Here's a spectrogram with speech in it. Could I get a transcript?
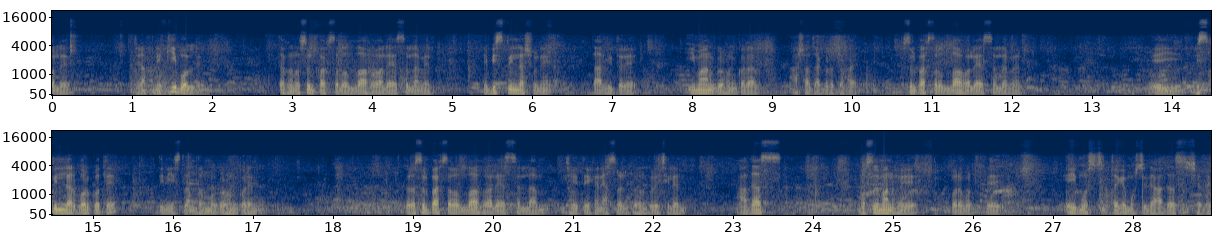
বলে যে আপনি কি বললেন? তখন রসুল পাক সাল্লাহ আলাইসাল্লামের বিসমিল্লা শুনে তার ভিতরে ইমান গ্রহণ করার আশা জাগ্রত হয়। রসুল পাক সাল্লাহ আলাইসাল্লামের এই বিসমিল্লার বরকতে তিনি ইসলাম ধর্ম গ্রহণ করেন। রসুল পাক সাল্লাহ আলাইসাল্লাম যেহেতু এখানে আশ্রয় গ্রহণ করেছিলেন আদাস মুসলমান হয়ে পরবর্তীতে এই মসজিদটাকে মসজিদে আদাস হিসাবে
